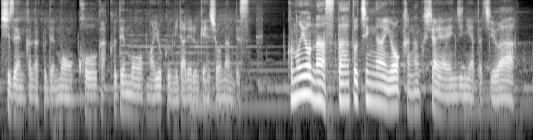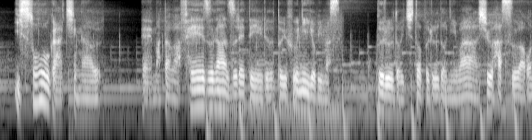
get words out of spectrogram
自然科学でも工学でも、まあ、よく見られる現象なんです。このようなスタート違いを科学者やエンジニアたちは位相が違う、えまたはフェーズがずれているというふうに呼びます。ブルード1とブルード2は周波数は同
